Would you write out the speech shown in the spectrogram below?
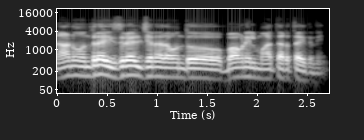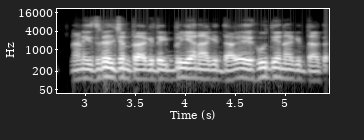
ನಾನು ಅಂದ್ರೆ ಇಸ್ರೇಲ್ ಜನರ ಒಂದು ಭಾವನೆಯಲ್ಲಿ ಮಾತಾಡ್ತಾ ಇದ್ದೀನಿ. ನಾನು ಇಸ್ರೇಲ್ ಜನರಾಗಿದ್ದ, ಇಬ್ರಿಯನಾಗಿದ್ದಾಗ, ಯಹೂದಿಯನಾಗಿದ್ದಾಗ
